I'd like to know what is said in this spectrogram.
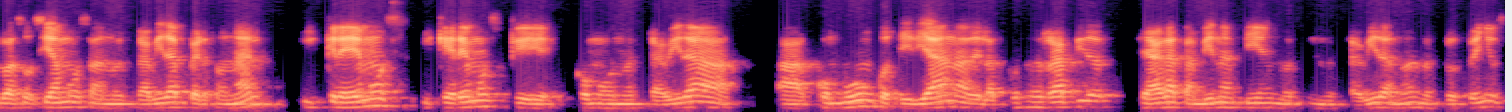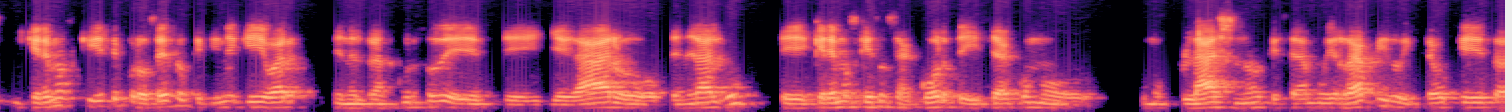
lo asociamos a nuestra vida personal y creemos y queremos que como nuestra vida ah, común, cotidiana, de las cosas rápidas, se haga también así en, nuestra vida, ¿no? En nuestros sueños. Y queremos que ese proceso que tiene que llevar en el transcurso de, llegar o obtener algo, eh, queremos que eso se acorte y sea como, como flash, ¿no? Que sea muy rápido y creo que eso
